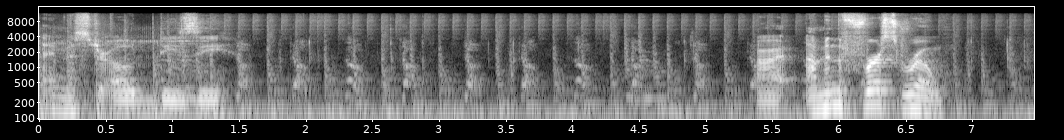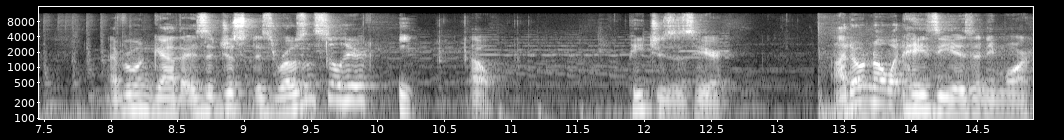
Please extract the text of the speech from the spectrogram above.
Hey, Mr. ODZ. Alright, I'm in the first room. Everyone gather. Is it just, is Rosen still here? Oh. Peaches is here. I don't know what Hazy is anymore.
